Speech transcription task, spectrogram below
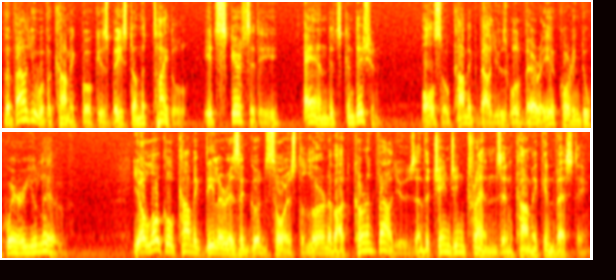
the value of a comic book is based on the title, its scarcity, and its condition. Also, comic values will vary according to where you live. Your local comic dealer is a good source to learn about current values and the changing trends in comic investing.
